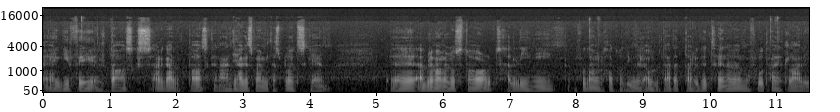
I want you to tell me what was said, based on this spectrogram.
أجي في ال tasks ارجع لل task. أنا عندي حاجة اسمها Metasploit scan. قبل ما اعمل له start خليني المفروض اعمل الخطوة دي من الأول بتاعة ال target هنا بقى المفروض هيطلع لي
